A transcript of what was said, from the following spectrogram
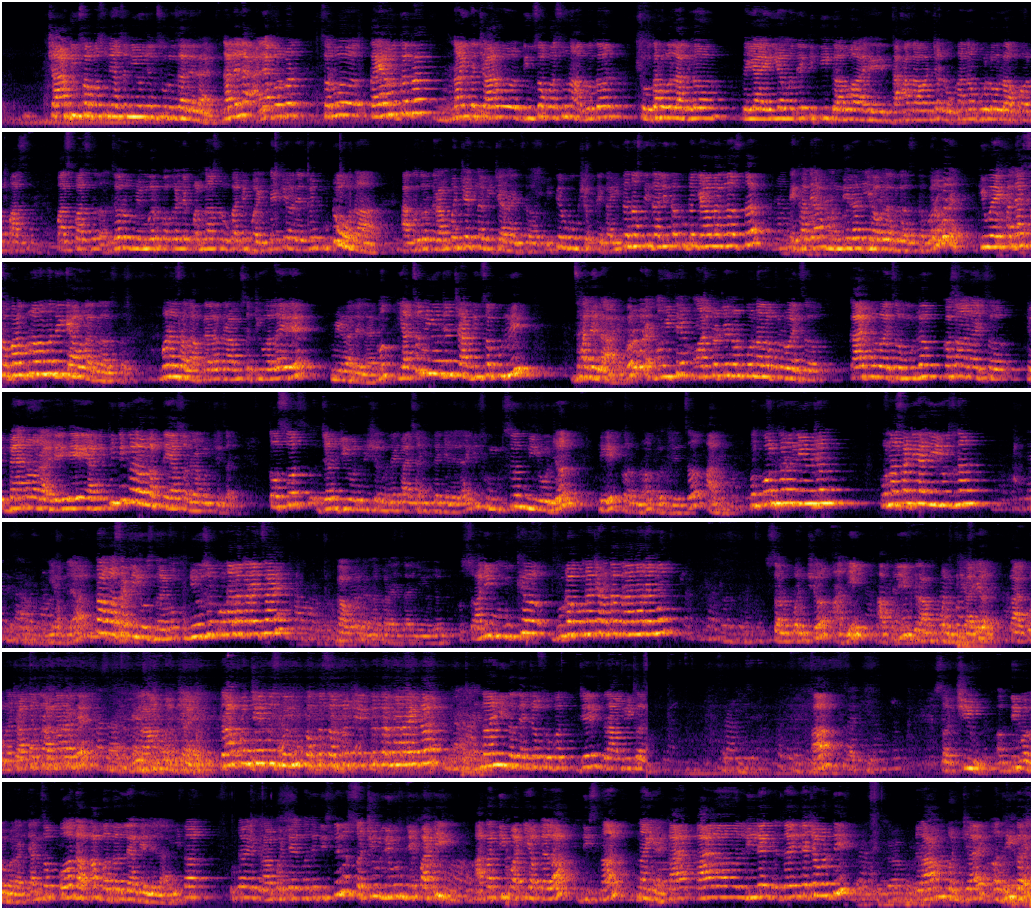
चार दिवसापासून याचं नियोजन सुरू झालेलं आहे. झालेलं आहे. आल्याबरोबर सर्व तयार होतं का? नाही तर चार दिवसापासून अगोदर शोधावं लागलं तर या एरियामध्ये किती गावं आहेत? दहा गावांच्या लोकांना बोलवलं आपण. पाच पाच पाच जर मेंबर पकडले पन्नास लोकांची बैठण्याची अरेंजमेंट कुठं होणार? अगोदर ग्रामपंचायतला विचारायचं. इथे होऊ शकते का? इथं नसती झाली तर कुठं घ्यावं लागलं असतं? एखाद्या मंदिरात घ्यावं लागलं असतं. बरोबर आहे? किंवा एखाद्या सभागृहामध्ये घ्यावं लागलं असतं. बरं झालं आपल्याला ग्राम सचिवालय हे मिळालेलं आहे. मग याचं नियोजन चार दिवसापूर्वी झालेलं आहे. बरोबर आहे? मग इथे मास्टर ट्रेनर कोणाला बोलवायचं? काय बोलवायचं? मुलं कसं आणायचं? हे बॅनर आहे हे आहे. किती करावं लागतं या सगळ्या गोष्टीसाठी? तसंच जल जीवन मिशनमध्ये काय सांगितलं गेलेलं आहे की तुमचं नियोजन हे करणं गरजेचं आहे. मग कोण करणं नियोजन? कोणासाठी आहे ही योजना? ही आपल्या गावासाठी योजना आहे. मग नियोजन कोणाला करायचं आहे? गावकऱ्यांना करायचं आहे नियोजन? आणि मुख्य धुरा कोणाच्या हातात राहणार आहे मग? सरपंच आणि आपली ग्रामपंचायत. काय कोणाच्या हातात राहणार आहे? ग्रामपंचायत. ग्रामपंचायतच होईल फक्त सरपंच एकटं करणार आहे का? नाही तर त्याच्यासोबत जे ग्रामविकास हा? सचिव. अगदी बरोबर आहे. त्यांचं पद आता बदलल्या गेलेलं आहे. इथं कुठं आहे? ग्रामपंचायत मध्ये दिसते ना सचिव लिहून जी पाटी आता ती पाटी आपल्याला दिसणार नाही आहे. काय काय लिहिले जाईल त्याच्यावरती? ग्रामपंचायत अधिकारी.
